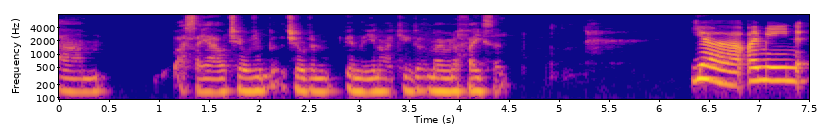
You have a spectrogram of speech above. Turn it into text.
um, I say our children, but the children in the United Kingdom at the moment are facing? Yeah, I mean,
